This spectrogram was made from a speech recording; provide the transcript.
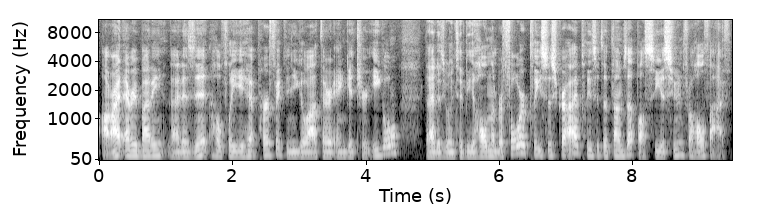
All right, everybody, that is it. Hopefully you hit perfect and you go out there and get your eagle. That is going to be hole number four. Please subscribe. Please hit the thumbs up. I'll see you soon for hole five.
